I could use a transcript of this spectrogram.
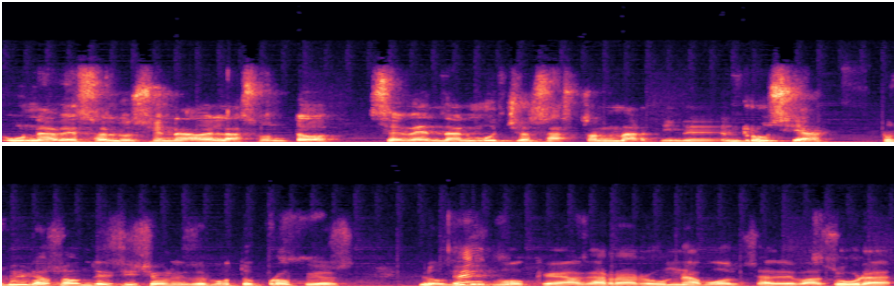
una vez solucionado el asunto se vendan muchos Aston Martin en Rusia. Pues mira, son decisiones de moto propio, es lo ¿Sí? mismo que agarrar una bolsa de basura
